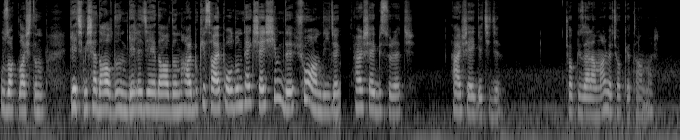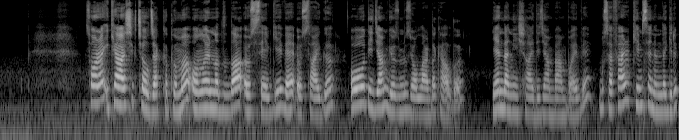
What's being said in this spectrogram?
uzaklaştın. Geçmişe daldın, geleceğe daldın. Halbuki sahip olduğun tek şey şimdi, şu an diyecek. Her şey bir süreç. Her şey geçici. Çok güzel anlar ve çok kötü anlar. Sonra iki aşık çalacak kapımı. Onların adı da öz sevgi ve öz saygı. O diyeceğim gözümüz yollarda kaldı. Yeniden inşa edeceğim ben bu evi. Bu sefer kimsenin de girip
